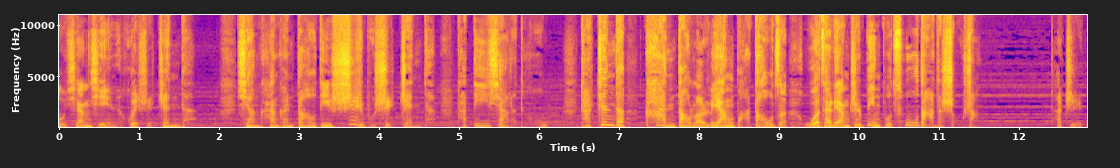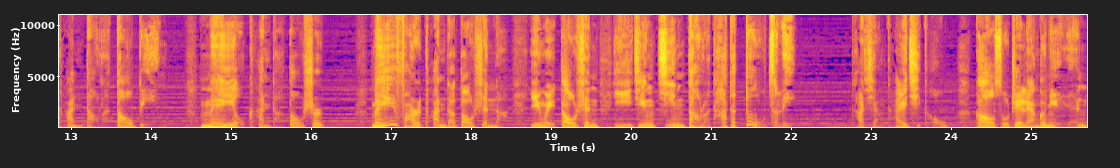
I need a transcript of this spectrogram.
不相信会是真的，想看看到底是不是真的。他低下了头，他真的看到了两把刀子握在两只并不粗大的手上。他只看到了刀柄，没有看到刀身没法看到刀身呐，因为刀身已经进到了他的肚子里。他想抬起头，告诉这两个女人，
